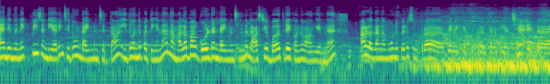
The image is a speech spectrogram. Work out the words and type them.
அண்ட் இந்த நெக் பீஸ் அண்ட் இயரிங்ஸ் இதுவும் டைமண்ட் செட் தான். இது வந்து பார்த்தீங்கன்னா நான் மலபார் கோல்டன் டைமண்ட்ஸ்லேருந்து லாஸ்ட் இயர் பர்த்டேக்கு வந்து வாங்கியிருந்தேன். அவ்வளோதாங்க மூணு பேரும் சூப்பராக பேர் வைக்கிறதுக்கு கிளம்பியாச்சு. அண்ட் uh,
